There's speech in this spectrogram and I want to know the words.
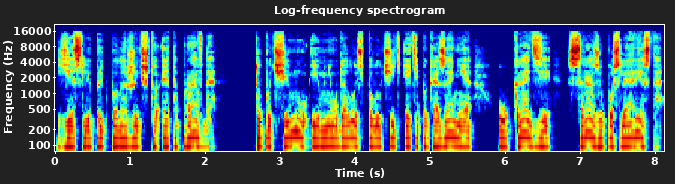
Если предположить, что это правда, то почему им не удалось получить эти показания у Кадзи сразу после ареста?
